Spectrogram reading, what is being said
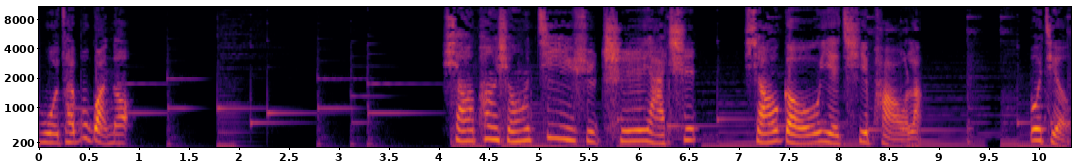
我才不管呢。”小胖熊继续吃呀吃，小狗也气跑了。不久，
